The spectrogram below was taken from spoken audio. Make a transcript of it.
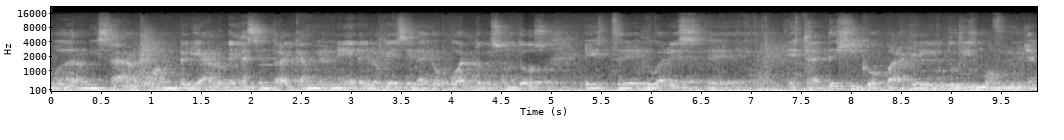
modernizar o ampliar lo que es la central camionera y lo que es el aeropuerto, que son dos este, lugares estratégicos para que el turismo fluya?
